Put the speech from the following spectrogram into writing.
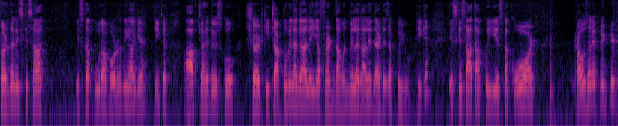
फर्दर इसके साथ इसका पूरा बॉर्डर दिया गया ठीक है? आप चाहें तो इसको शर्ट की चाकों में लगा लें या फ्रंट दामन में लगा लें that is up to you ठीक है? इसके साथ आपको ये इसका कोऑर्ड ट्राउज़र है प्रिंटेड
